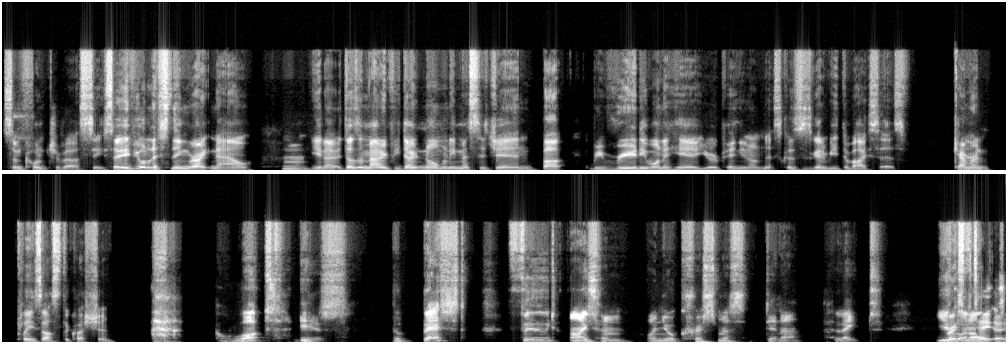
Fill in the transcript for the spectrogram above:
some controversy. So if you're listening right now, Mm. you know it doesn't matter if you don't normally message in, but we really want to hear your opinion on this because this is going to be devices. Cameron, please ask the question. What is the best food item on your Christmas dinner plate? You've Roast got an potatoes.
